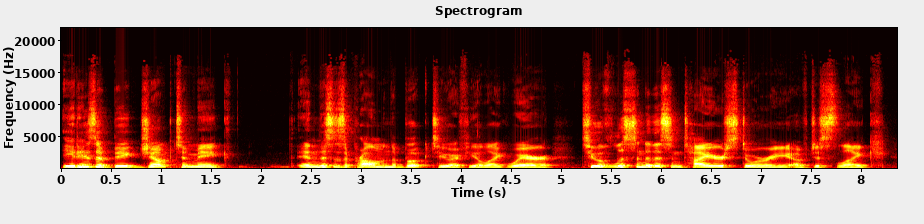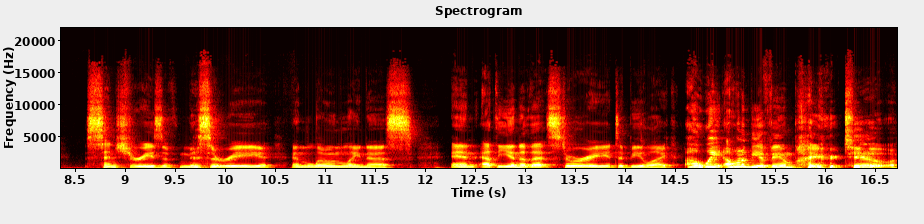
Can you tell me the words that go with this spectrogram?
It is a big jump to make and this is a problem in the book too i feel like where to have listened to this entire story of just like centuries of misery and loneliness and at the end of that story to be like oh wait i want to be a vampire too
